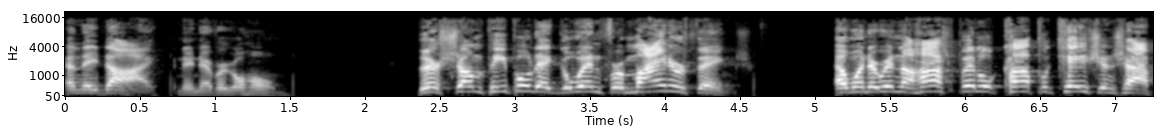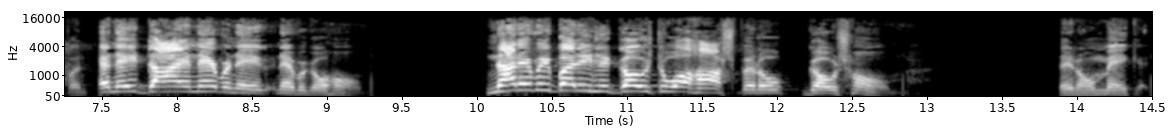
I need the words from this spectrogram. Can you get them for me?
and they die and they never go home. There are some people that go in for minor things and when they're in the hospital, complications happen and they die and never, never go home. Not everybody that goes to a hospital goes home, they don't make it.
